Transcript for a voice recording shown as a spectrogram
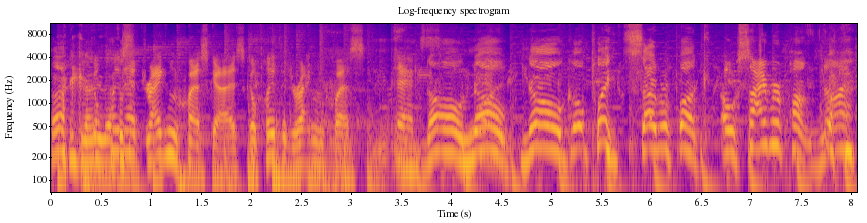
All right, Gunny. Go that play was- that Dragon Quest, guys. Go play the Dragon Quest. X. No, no, no. Go play Cyberpunk. Oh, Cyberpunk, not.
